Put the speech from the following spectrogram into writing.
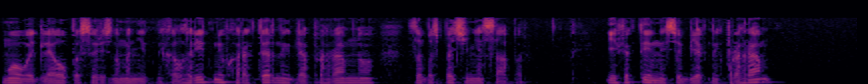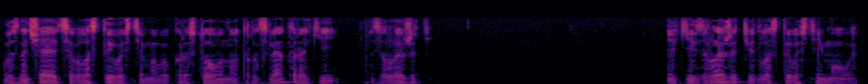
мови для опису різноманітних алгоритмів, характерних для програмного забезпечення SAPR. І ефективність об'єктних програм визначається властивостями використовуваного транслятора, який залежить, який залежить від властивостей мови.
